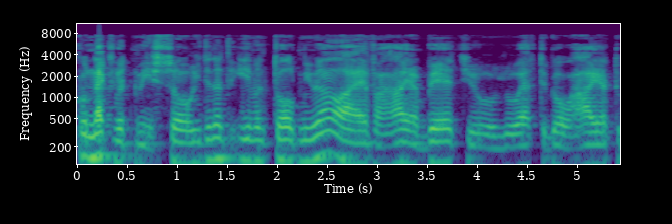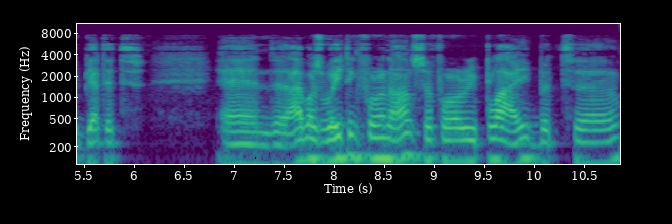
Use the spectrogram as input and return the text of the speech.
connect with me, so he didn't even told me, well, I have a higher bid, you, you have to go higher to get it. And uh, I was waiting for an answer, for a reply, but uh,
